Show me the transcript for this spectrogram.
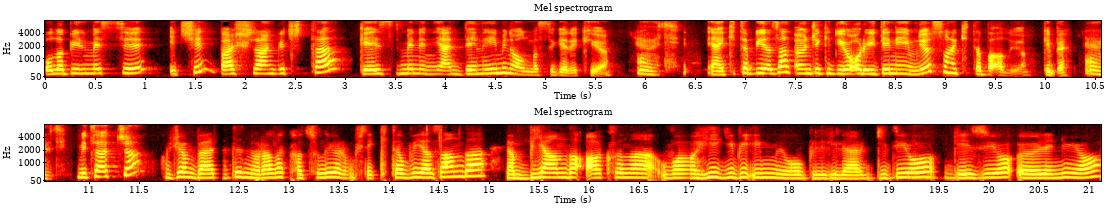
olabilmesi için başlangıçta gezmenin yani deneyimin olması gerekiyor. Evet, Yani kitabı yazan önce gidiyor orayı deneyimliyor sonra kitabı alıyor gibi. evet. Mithatcan? Hocam ben de Nural'a katılıyorum. İşte kitabı yazan da yani bir anda aklına vahiy gibi inmiyor o bilgiler. Gidiyor, geziyor, öğreniyor.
